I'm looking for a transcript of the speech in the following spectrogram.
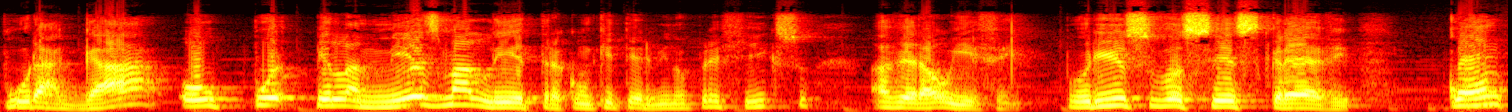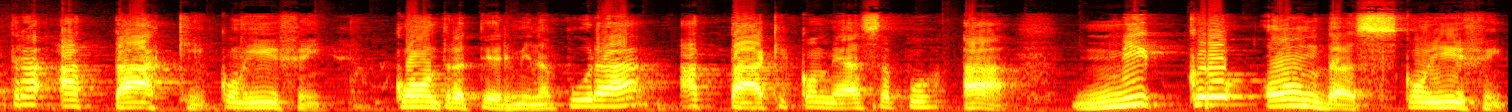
por H ou por, pela mesma letra com que termina o prefixo, haverá o hífen. Por isso você escreve contra-ataque com hífen. Contra termina por A, ataque começa por A. Micro-ondas com hífen.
